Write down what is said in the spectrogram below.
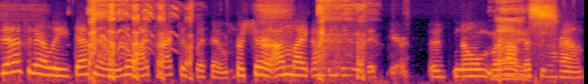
Definitely, definitely. No, I practice with him for sure. I'm like, I'm beating you this year. There's no, we're nice. not messing around.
